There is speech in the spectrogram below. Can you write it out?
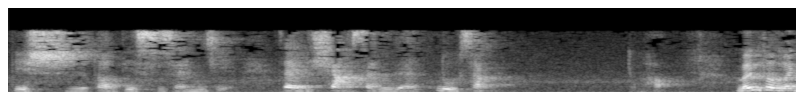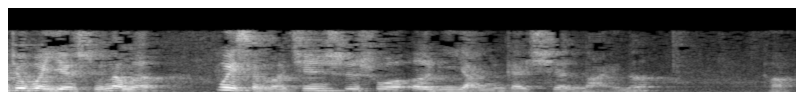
第十到第十三节，在下山的路上。好，门徒们就问耶稣：“那么，为什么经师说厄里亚应该先来呢？”啊，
